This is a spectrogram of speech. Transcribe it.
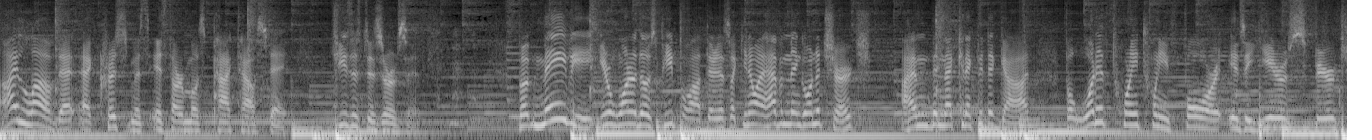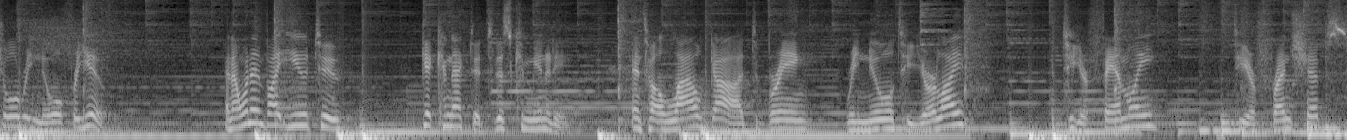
I love that at Christmas it's our most packed house day. Jesus deserves it. But maybe you're one of those people out there that's like, you know, I haven't been going to church. I haven't been that connected to God. But what if 2024 is a year of spiritual renewal for you? And I want to invite you to get connected to this community and to allow God to bring renewal to your life, to your family, to your friendships,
